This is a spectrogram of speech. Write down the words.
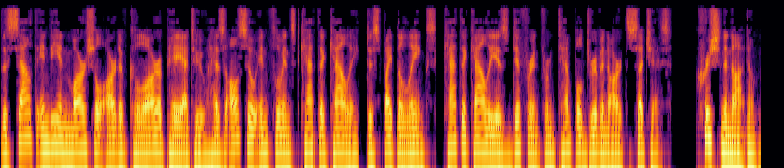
The South Indian martial art of Kalaripayattu has also influenced Kathakali. Despite the links, Kathakali is different from temple-driven arts such as Krishnanatam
